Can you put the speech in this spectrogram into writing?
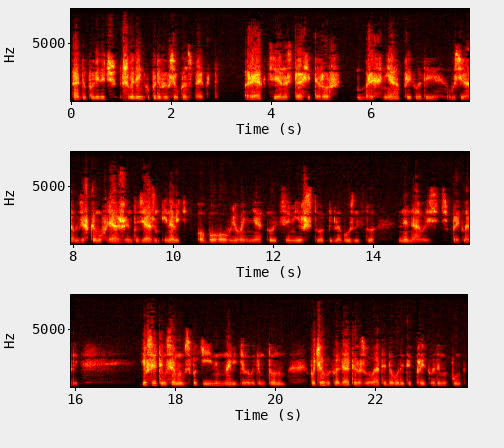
А доповідач швиденько подивився в конспект. Реакція на страх і терор, брехня, приклади в усіх галузях камуфляж, ентузіазм і навіть обоговлювання, лицемірство, підлабузництво, ненависть, приклади. І все тим самим спокійним, навіть діловитим тоном почав викладати, розвивати, доводити прикладами пункт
